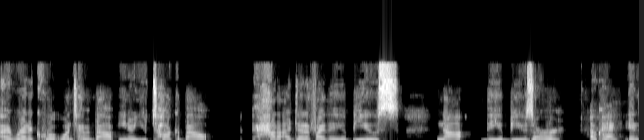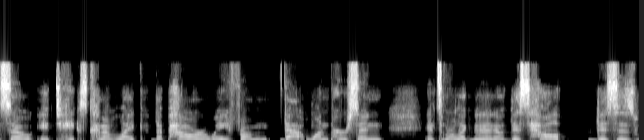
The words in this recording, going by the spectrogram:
I read a quote one time about, you know, you talk about how to identify the abuse, not the abuser. Okay And so it takes kind of like the power away from that one person. It's more like, no, no, no, this how this is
